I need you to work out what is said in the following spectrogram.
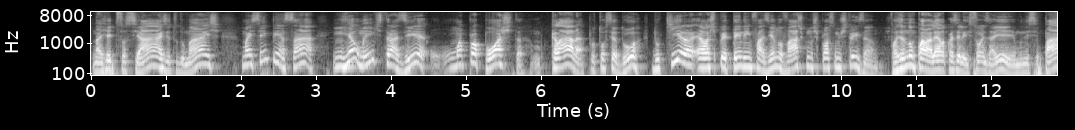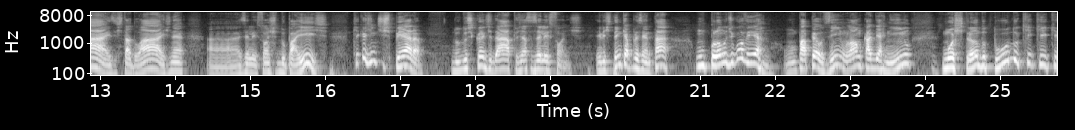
nas redes sociais e tudo mais, mas sem pensar em realmente trazer uma proposta clara para o torcedor do que elas pretendem fazer no Vasco nos próximos três anos. Fazendo um paralelo com as eleições aí, municipais, estaduais, né, as eleições do país, o que, a gente espera do, dos candidatos nessas eleições? Eles têm que apresentar um plano de governo, um papelzinho lá, um caderninho, mostrando tudo que, que, que,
